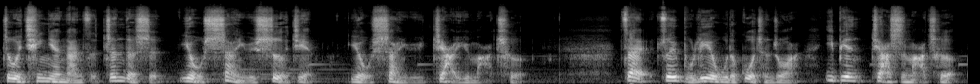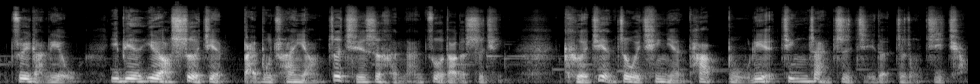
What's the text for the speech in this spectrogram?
这位青年男子真的是又善于射箭，又善于驾驭马车。在追捕猎物的过程中啊，一边驾驶马车追赶猎物。一边又要射箭，百步穿杨，这其实是很难做到的事情。可见这位青年他捕猎精湛至极的这种技巧。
